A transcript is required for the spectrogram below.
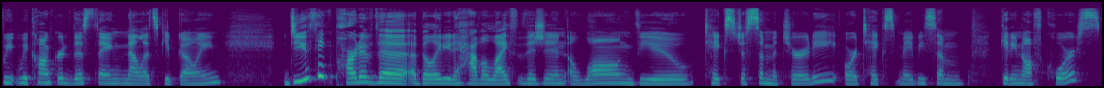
we, we conquered this thing, now let's keep going. Do you think part of the ability to have a life vision, a long view, takes just some maturity or takes maybe some getting off course?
